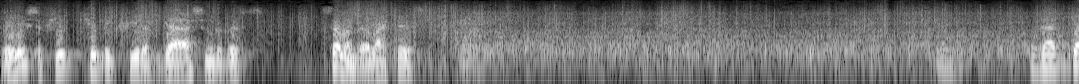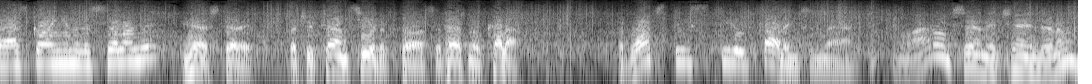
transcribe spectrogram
release a few cubic feet of gas into this cylinder like this. Is that gas going into the cylinder? Yes, Terry. But you can't see it, of course. It has no color. But watch these steel filings in there. Well, I don't see any change in them.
